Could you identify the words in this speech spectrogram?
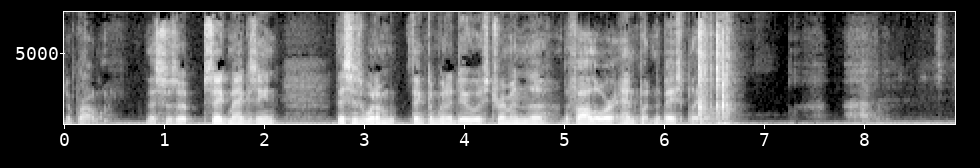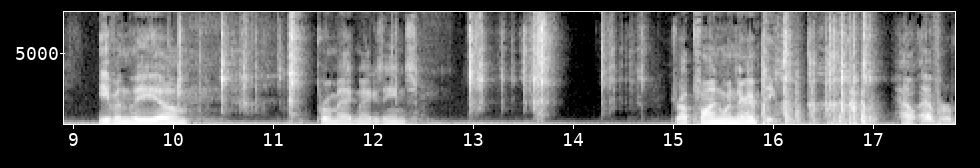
No problem. This is a SIG magazine. This is what I'm think I'm going to do is trimming the, the follower and putting the base plate. Even the um, Pro Mag magazines drop fine when they're empty. However,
